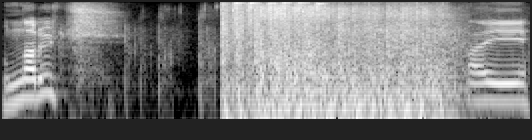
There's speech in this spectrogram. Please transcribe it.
Bunlar 3. Ay.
